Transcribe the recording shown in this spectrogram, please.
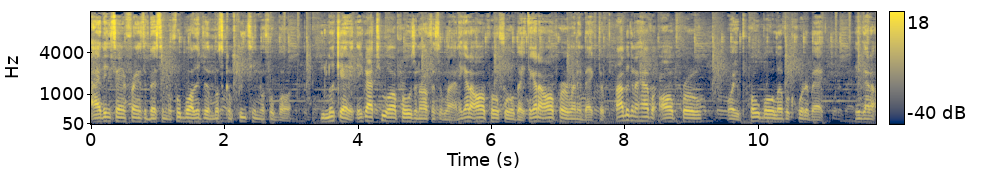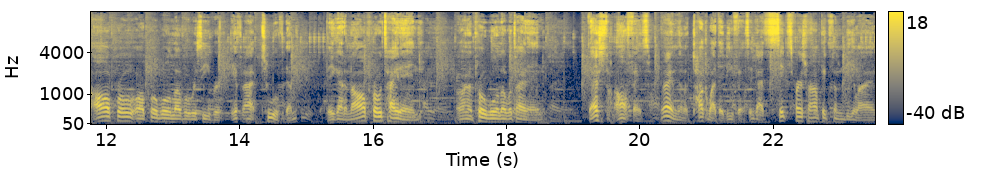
I think San Fran's the best team in football. They're the most complete team in football. You look at it, they got two All Pros in the offensive line. They got an All Pro fullback. They got an All Pro running back. They're probably going to have an All Pro or a Pro Bowl level quarterback. They've got an All Pro or Pro Bowl level receiver, if not two of them. They got an All Pro tight end or a Pro Bowl level tight end. That's an offense. We're not even going to talk about that defense. They got six first round picks on the D line.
